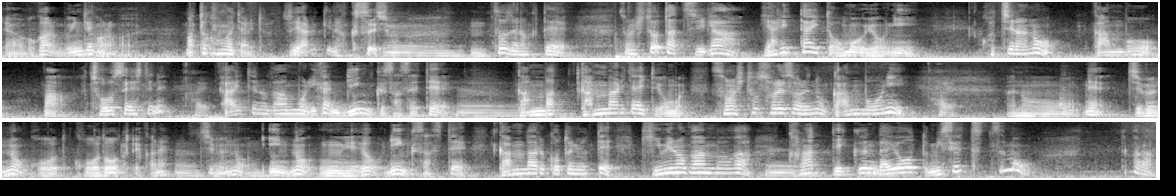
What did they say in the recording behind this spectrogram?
や僕は部員展開なんか全く考えてないと。それやる気なくすでしょ、うん。うん。そうじゃなくてその人たちがやりたいと思うようにこちらの願望をまあ、調整してね、はい。相手の願望にいかにリンクさせてうん。頑張頑張りたいという思いその人それぞれの願望にはい。あのね、自分の行行動というかね、うん。自分の院の運営をリンクさせて、頑張ることによって、君の願望が叶っていくんだよと見せつつも、だから、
